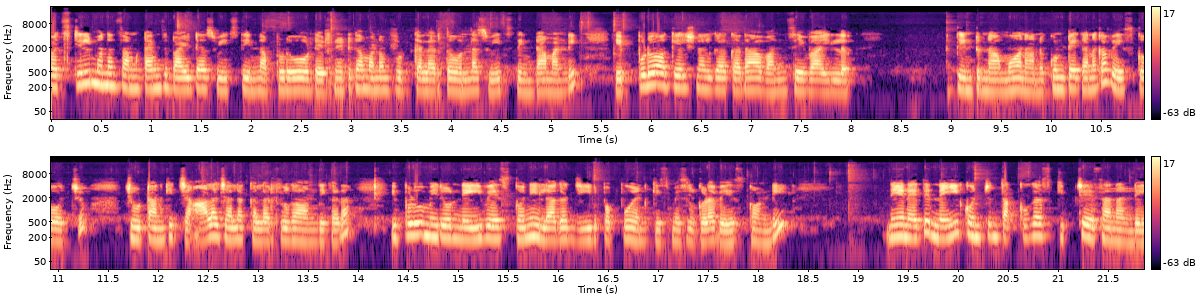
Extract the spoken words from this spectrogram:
బట్ స్టిల్ మనం సమ్టైమ్స్ బయట స్వీట్స్ తిన్నప్పుడు డెఫినెట్గా మనం ఫుడ్ కలర్తో ఉన్న స్వీట్స్ తింటామండి. ఎప్పుడూ అకేషనల్గా కదా వన్స్ ఏ వైల్ తింటున్నాము అని అనుకుంటే కనుక వేసుకోవచ్చు. చూడటానికి చాలా చాలా కలర్ఫుల్గా ఉంది కదా. ఇప్పుడు మీరు నెయ్యి వేసుకొని ఇలాగ జీడిపప్పు అండ్ కిస్మిస్లు కూడా వేసుకోండి. నేనైతే నెయ్యి కొంచెం తక్కువగా స్కిప్ చేశానండి.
